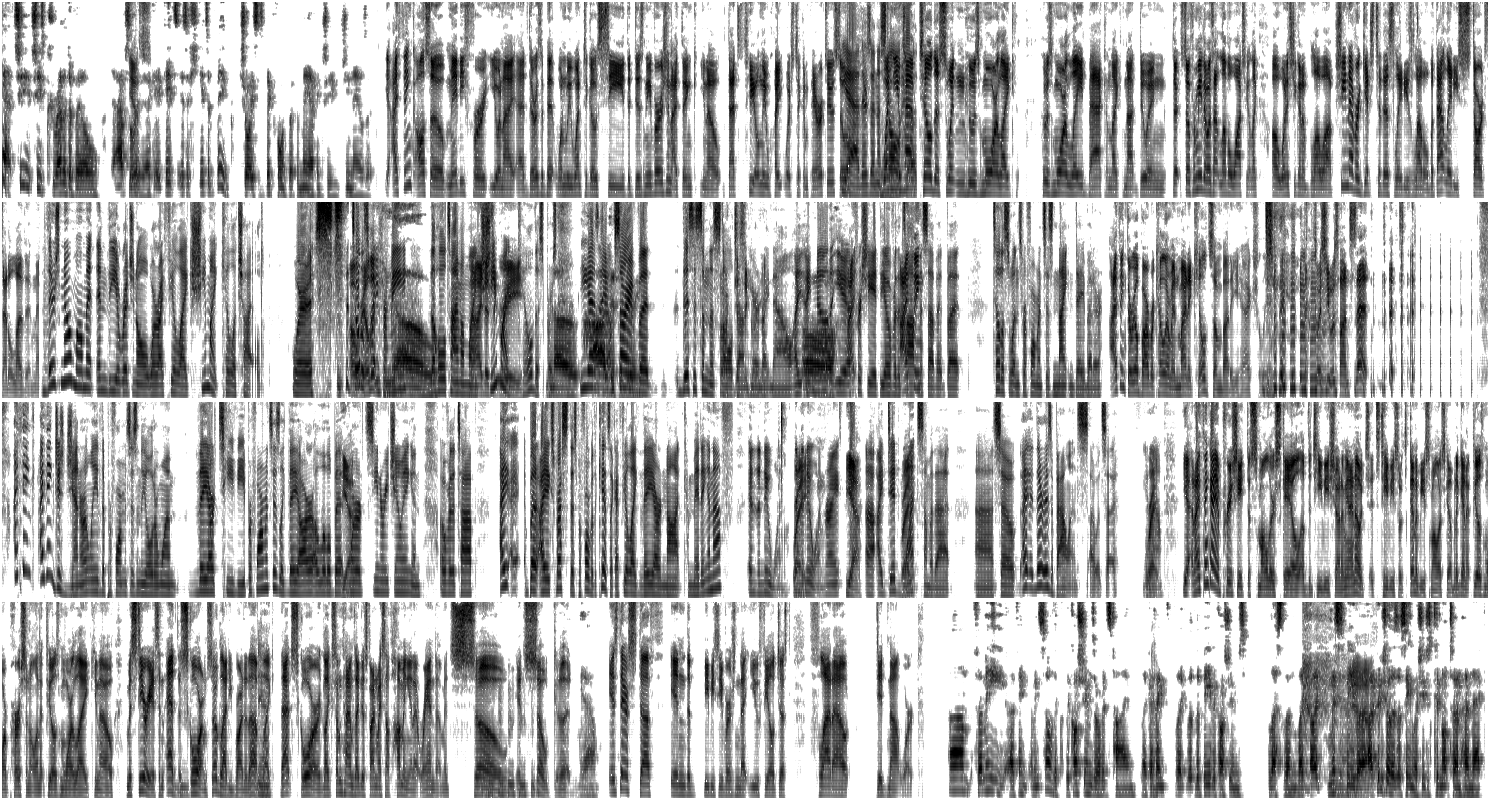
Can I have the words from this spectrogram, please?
yeah, she she's Cruella de Vil. Absolutely, Yes. like it, it's it's a it's a big choice, it's a big performance, but for me, I think she she nails it. Yeah, I think also maybe for you and I, Ed, there was a bit when we went to go see the Disney version. I think you know that's the only White Witch to compare it to. So yeah, there's a nostalgia. when you have Tilda Swinton, who's more like who's more laid back and like not doing. Th- so for me, there was that level watching it, like, oh, when is she going to blow up? She never gets to this lady's level, but that lady starts at eleven. there's no moment in the original where I feel like she might kill a child. Whereas Oh, Tilda really? Swinton, for me, No. the whole time I'm like, I she might kill this person. no, You guys, I, I'm sorry, but this is some nostalgia I'm hearing right now. I, I oh. know Oh. that you I- appreciate the over the topness of it, but Tilda Swinton's performance is night and day better. I think the real Barbara Kellerman might have killed somebody. Actually, that's why she was on set. I think I think just generally the performances in the older one they are TV performances like they are a little bit Yeah. more scenery chewing and over the top. I, I but I expressed this before with the kids like I feel like they are not committing enough in the new one. In Right. the new one, right? Yeah, Uh, I did Right. want some of that. Uh, so I, there is a balance, I would say. you Right. know? Yeah, and I think I appreciate the smaller scale of the TV show. And I mean, I know it's it's TV, so it's going to be smaller scale, but again, it feels more personal and it feels more like you know mysterious. And Ed, the mm. score, I'm so glad you brought it up. Yeah. Like that score, like sometimes I just find myself humming it at random. It's so it's so good. Yeah. Is there stuff in the BBC version that you feel just flat out did not work? Um, for me, I think, I mean, some of the, the costumes are of its time. Like, I think, like, the, the Beaver costumes, bless them. Like, like Mrs. Yeah. Beaver, Yeah. I'm pretty sure there's a scene where she just could not turn her neck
